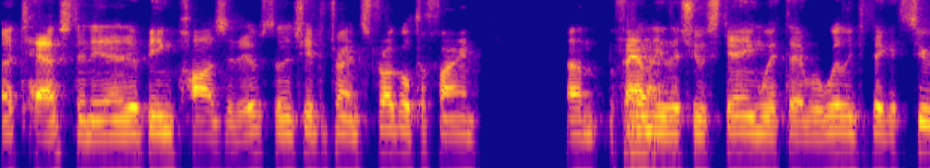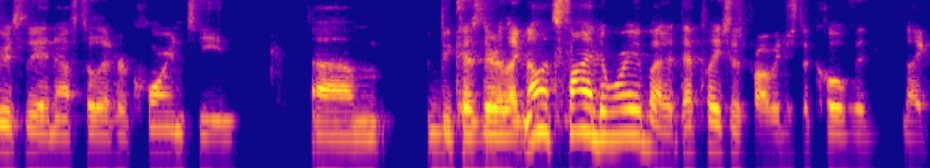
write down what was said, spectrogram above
a test and it ended up being positive so then she had to try and struggle to find um, a family Yeah. that she was staying with that were willing to take it seriously enough to let her quarantine um because they're like no it's fine don't worry about it that place is probably just a covid like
